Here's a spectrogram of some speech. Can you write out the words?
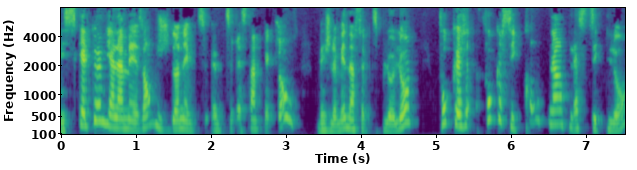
Mais si quelqu'un vient à la maison et je donne un petit, restant de quelque chose, ben je le mets dans ce petit plat-là. Faut que, faut que ces contenants plastiques-là,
